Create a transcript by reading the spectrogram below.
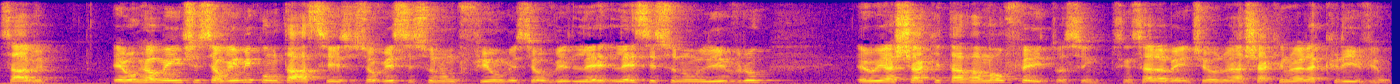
sabe? Eu realmente, se alguém me contasse isso, se eu visse isso num filme, se eu vi, lesse isso num livro, eu ia achar que estava mal feito, assim, sinceramente. Eu ia achar que não era crível.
